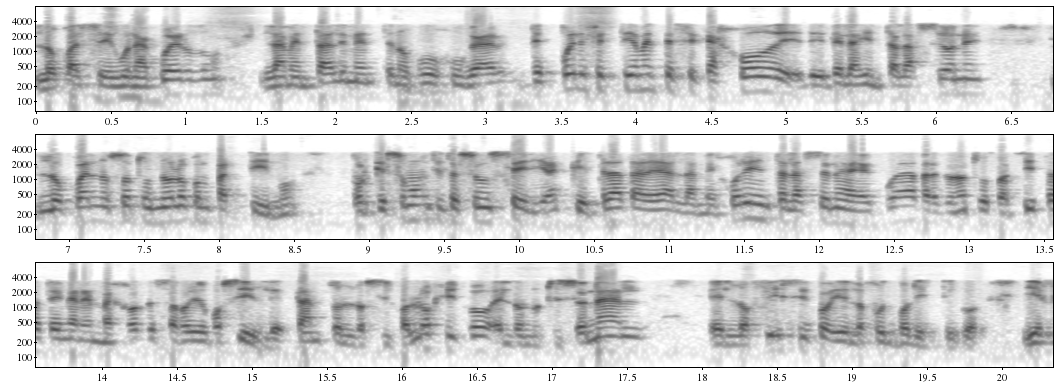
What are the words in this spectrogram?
lo cual se a un acuerdo, lamentablemente no pudo jugar, después efectivamente se cajó de, las instalaciones, lo cual nosotros no lo compartimos, porque somos una institución seria que trata de dar las mejores instalaciones adecuadas para que nuestros deportistas tengan el mejor desarrollo posible, tanto en lo psicológico, en lo nutricional, en lo físico y en lo futbolístico. Y es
